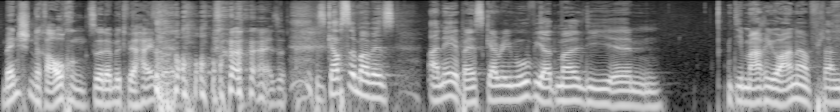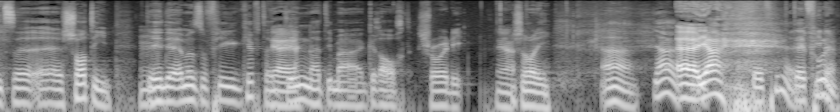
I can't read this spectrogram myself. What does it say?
Menschen rauchen, so damit wir high werden. also, Das gab's doch mal bei, ah nee, bei Scary Movie hat mal die, ähm, die Marihuana-Pflanze äh, Shorty, hm, den, der immer so viel gekifft hat, Ja, ja. den hat die mal geraucht. Shorty. Ja. Shorty. Ah, ja, Äh, ja, Delfine. Delfine. Cool.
